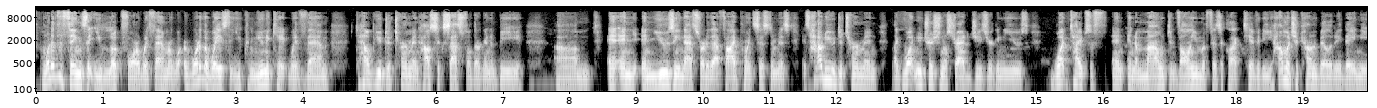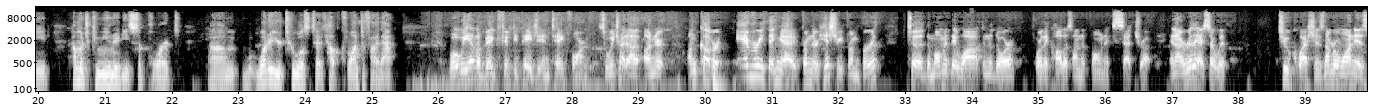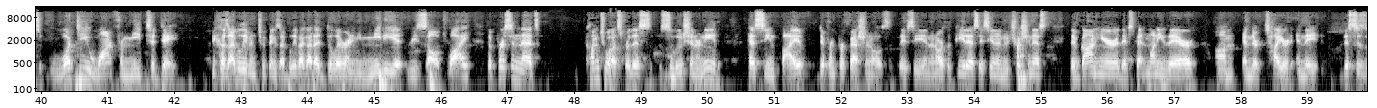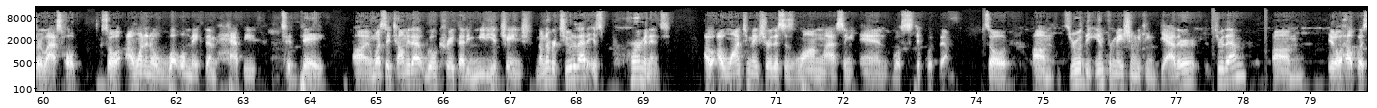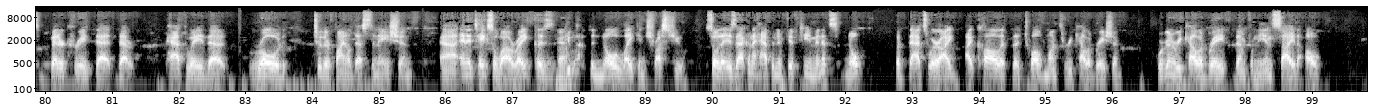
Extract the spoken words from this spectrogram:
what are the things that you look for with them or what, or what are the ways that you communicate with them to help you determine how successful they're going to be? Um, and, and, and using that sort of that five point system is is how do you determine like what nutritional strategies you're going to use what types of and, and amount and volume of physical activity how much accountability they need how much community support? Um, what are your tools to help quantify that? Well we have a big 50 page intake form so we try to under uncover everything from their history from birth to the moment they walked in the door or they called us on the phone etc and I really I start with two questions. Number one is what do you want from me today? Because I believe in two things. I believe I got to deliver an immediate result. Why? The person that's come to us for this solution or need has seen five different professionals. They've seen an orthopedist, they've seen a nutritionist, they've gone here, they've spent money there, um, and they're tired and they this is their last hope. So I want to know what will make them happy today. Uh, and once they tell me that, we'll create that immediate change. Now, number two to that is permanent. I, I want to make sure this is long lasting and will stick with them. So, um, through the information we can gather through them, um, it'll help us better create that that pathway, that road to their final destination. Uh, and it takes a while, right? Because yeah. people have to know, like, and trust you. So that, is that going to happen in 15 minutes? Nope. But that's where I, I call it the 12 month recalibration. We're going to recalibrate them from the inside out.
